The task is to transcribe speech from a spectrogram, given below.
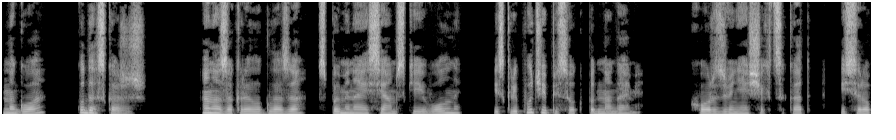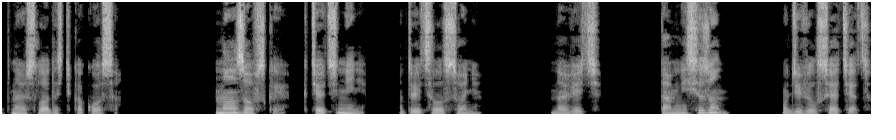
На Гуа? Куда скажешь?» Она закрыла глаза, вспоминая сиамские волны и скрипучий песок под ногами, хор звенящих цикад и сиропную сладость кокоса. «На Азовское, к тете Нине», — ответила Соня. «Но ведь там не сезон», — удивился отец.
